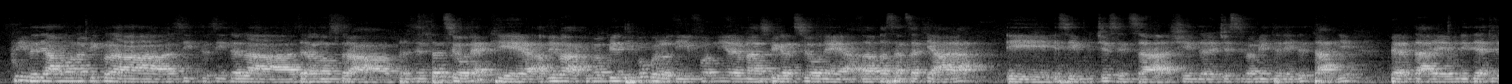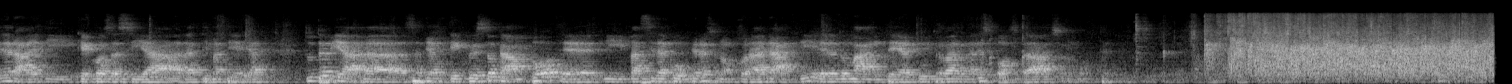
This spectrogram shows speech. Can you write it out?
Qui vediamo una piccola sintesi della, della, nostra presentazione che aveva come obiettivo quello di fornire una spiegazione abbastanza chiara e, e semplice senza scendere eccessivamente nei dettagli per dare un'idea generale di che cosa sia l'antimateria. Tuttavia eh, sappiamo che in questo campo eh, i passi da compiere sono ancora grandi e le domande a cui trovare una risposta sono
